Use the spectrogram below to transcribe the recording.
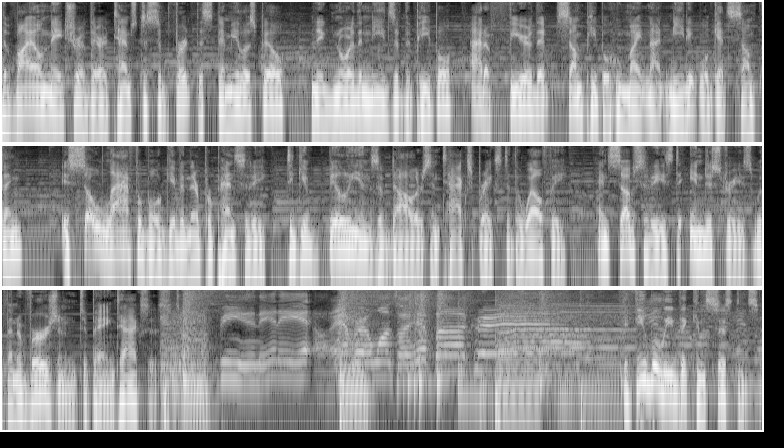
The vile nature of their attempts to subvert the stimulus bill and ignore the needs of the people out of fear that some people who might not need it will get something is so laughable given their propensity to give billions of dollars in tax breaks to the wealthy and subsidies to industries with an aversion to paying taxes. If you believe that consistency,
